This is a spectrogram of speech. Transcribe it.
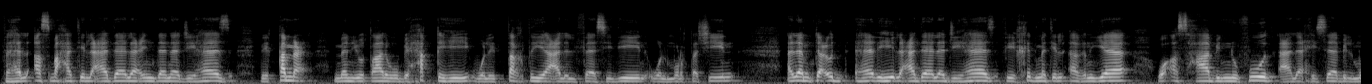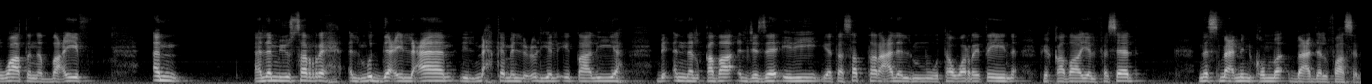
فهل أصبحت العدالة عندنا جهاز لقمع من يطالب بحقه وللتغطية على الفاسدين والمرتشين؟ ألم تعد هذه العدالة جهاز في خدمة الأغنياء وأصحاب النفوذ على حساب المواطن الضعيف؟ أم ألم يصرح المدعي العام للمحكمة العليا الإيطالية بأن القضاء الجزائري يتستر على المتورطين في قضايا الفساد؟ نسمع منكم بعد الفاصل.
